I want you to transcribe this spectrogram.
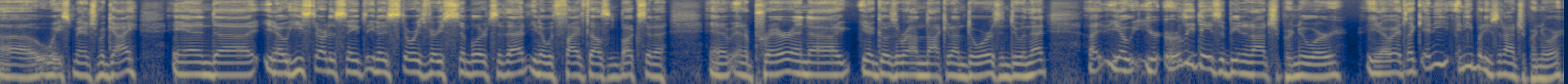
uh waste management guy, and uh, you know he started the same. You know, his story is very similar to that. You know, with five thousand bucks and a, and a prayer, and uh, you know goes around knocking on doors and doing that. you know, your early days of being an entrepreneur. You know, like any anybody who's an entrepreneur,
